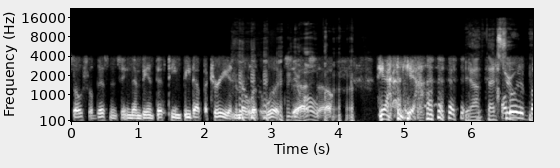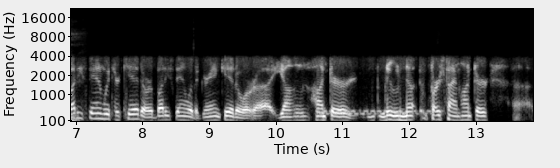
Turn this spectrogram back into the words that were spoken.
social distancing than being 15 feet up a tree in the middle of the woods. You Uh, hope. so, yeah, yeah, Yeah, that's true. Although true. a buddy stand with your kid, or a buddy stand with a grandkid, or a young hunter, new no, first time hunter, uh,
